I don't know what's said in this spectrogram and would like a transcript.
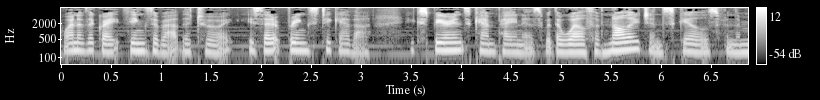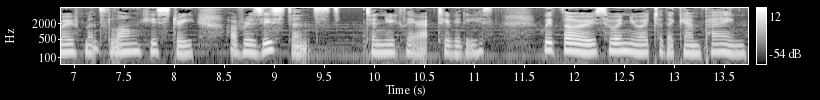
one of the great things about the tour is that it brings together experienced campaigners with a wealth of knowledge and skills from the movement's long history of resistance to nuclear activities with those who are newer to the campaign.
